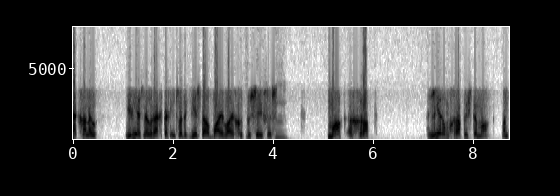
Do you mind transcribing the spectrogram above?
ek gaan nou hierdie is nou regtig iets wat ek deesdae baie baie goed besef is. Hmm. Maak 'n grap. Leer om grappies te maak want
